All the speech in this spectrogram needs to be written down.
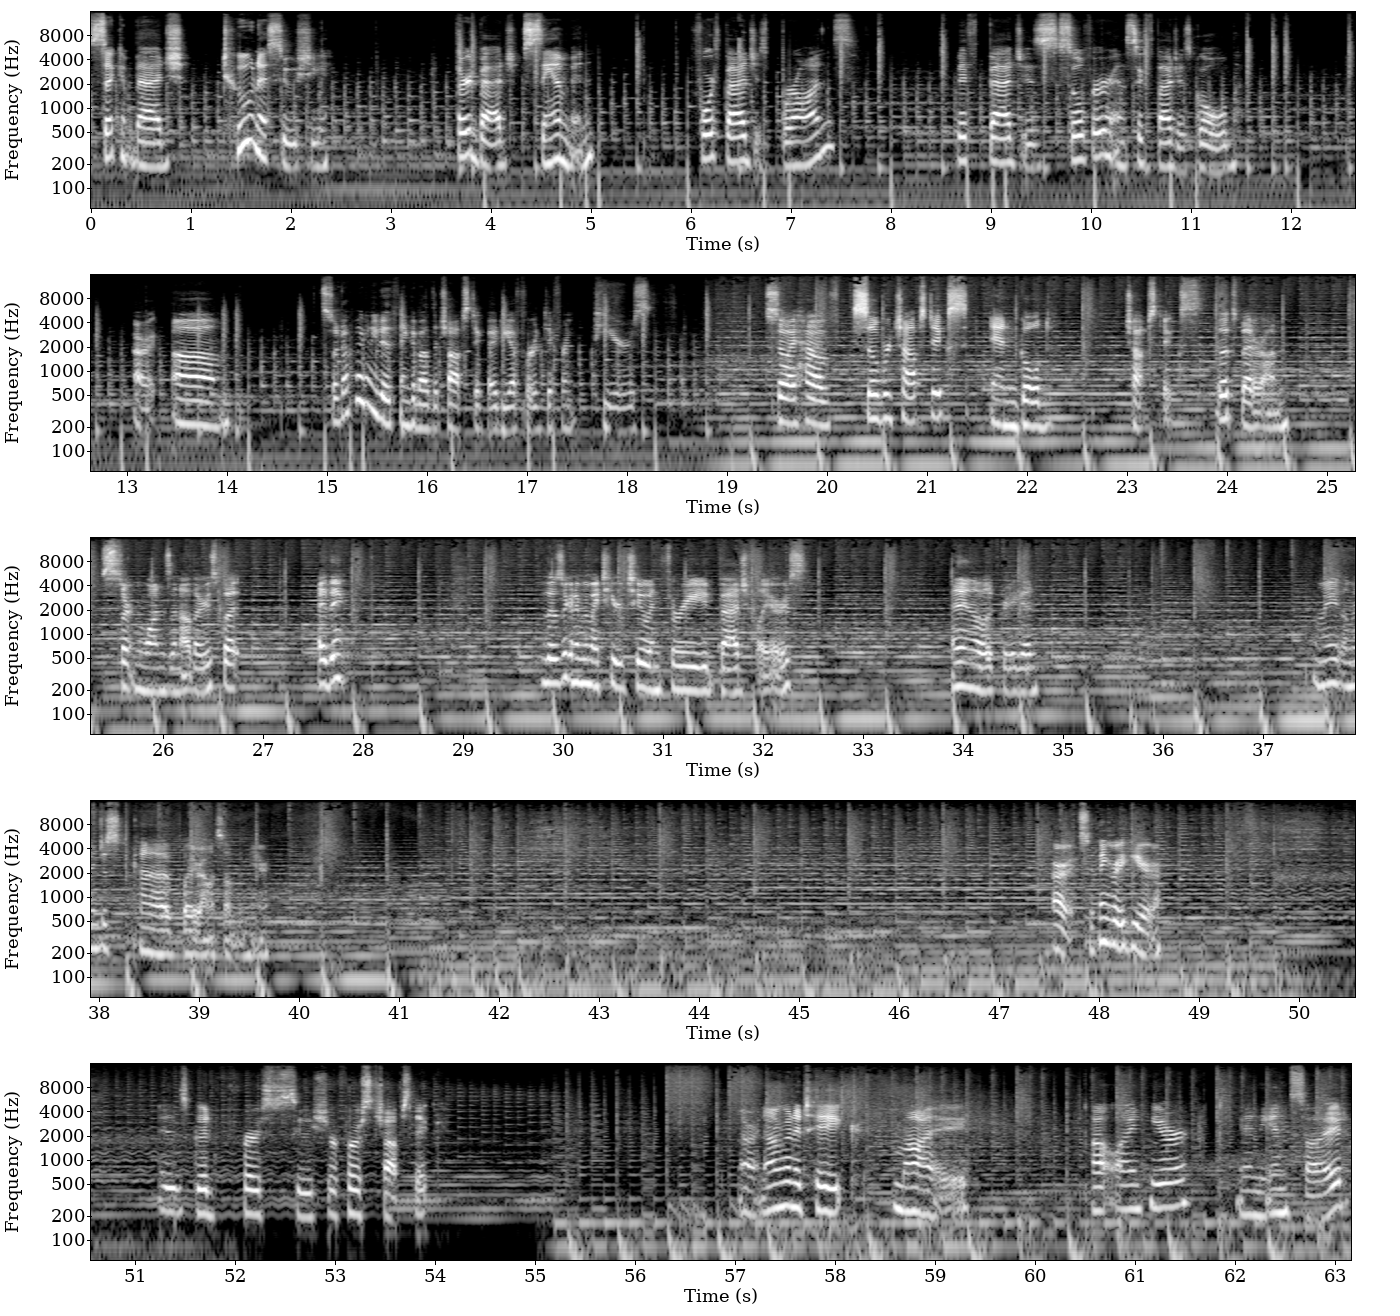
Second badge, tuna sushi. Third badge, salmon. Fourth badge is bronze. Fifth badge is silver, and sixth badge is gold. Alright, um... So definitely need to think about the chopstick idea for different tiers. So I have silver chopsticks and gold chopsticks. It looks better on certain ones than others, but I think those are to be my tier 2 and 3 badge players. I think they'll look pretty good. Let me, let me just kind of play around with something here. Alright, so I think right here is good first sushi, or first chopstick. Alright, now I'm to take my outline here and the inside.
